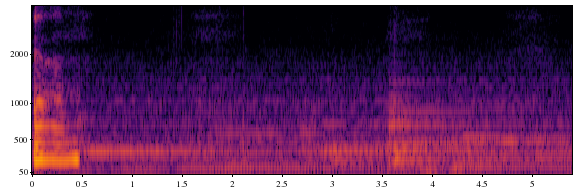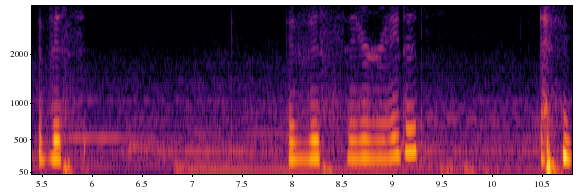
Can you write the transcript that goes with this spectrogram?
um, evis- eviscerated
